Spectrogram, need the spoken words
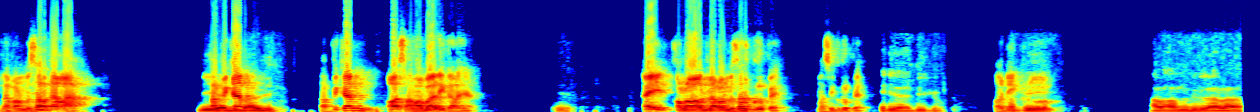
8 besar kalah. Iya Tapi di kan- Bali. Tapi kan oh sama Bali kalahnya. Iya. Eh, kalau 8 besar grup ya? Masih grup ya? Iya di grup. Oh, di Tapi grup. alhamdulillah lah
